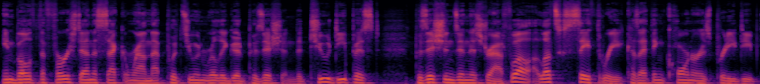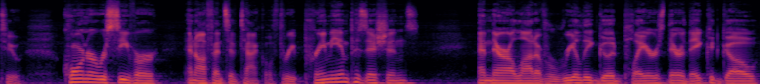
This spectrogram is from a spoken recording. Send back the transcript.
in both the first and the second round, that puts you in really good position. The two deepest positions in this draft, well, let's say three, because I think corner is pretty deep too. Corner, receiver, and offensive tackle. Three premium positions, and there are a lot of really good players there. They could go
